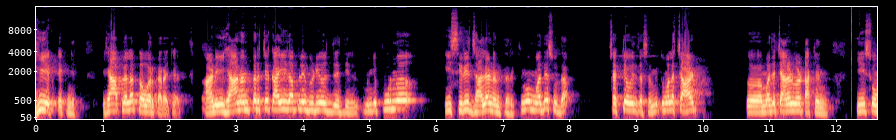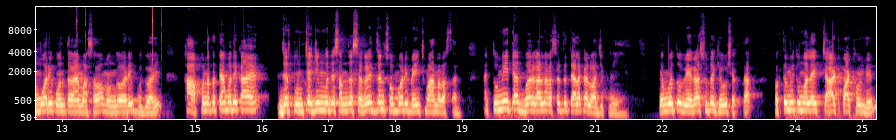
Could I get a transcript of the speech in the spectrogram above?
ही एक टेक्निक ह्या आपल्याला कव्हर करायच्या आहेत. आणि ह्यानंतरचे काही आपले व्हिडिओज देतील म्हणजे पूर्ण ही सिरीज झाल्यानंतर किंवा मध्ये सुद्धा शक्य होईल तसं. मी तुम्हाला चार्ट माझ्या चॅनलवर टाकेन. की सोमवारी कोणता व्यायाम असावा? मंगळवारी बुधवारी. हा पण आता त्यामध्ये काय आहे? जर तुमच्या जिममध्ये समजा सगळेच जण सोमवारी बेंच मारणार असतात आणि तुम्ही त्यात भर घालणार असाल तर त्याला काय लॉजिक नाही आहे त्यामुळे तो वेगळा सुद्धा घेऊ शकता. फक्त मी तुम्हाला एक चार्ट पाठवून देईन.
